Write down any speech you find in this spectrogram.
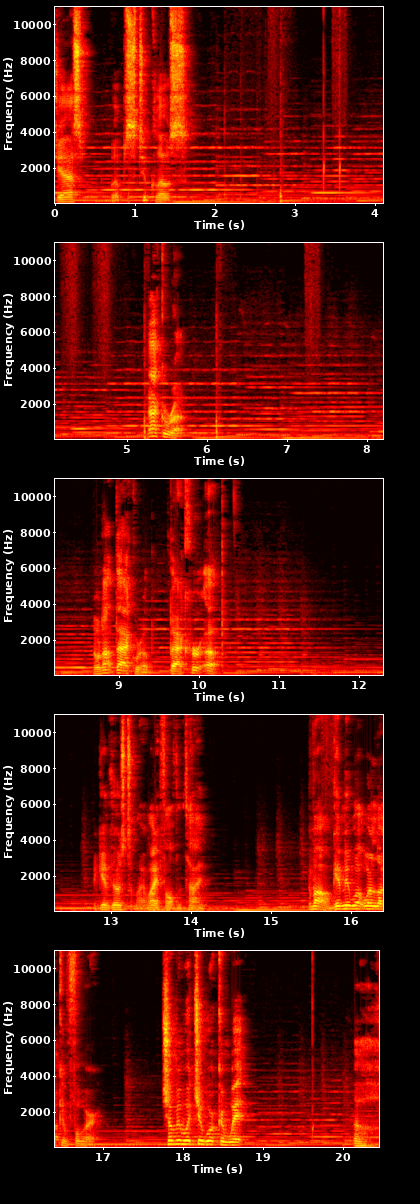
Just, whoops, too close. Back her up. No, not back rub. Back her up. I give those to my wife all the time. Come on, give me what we're looking for. Show me what you're working with. Oh.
